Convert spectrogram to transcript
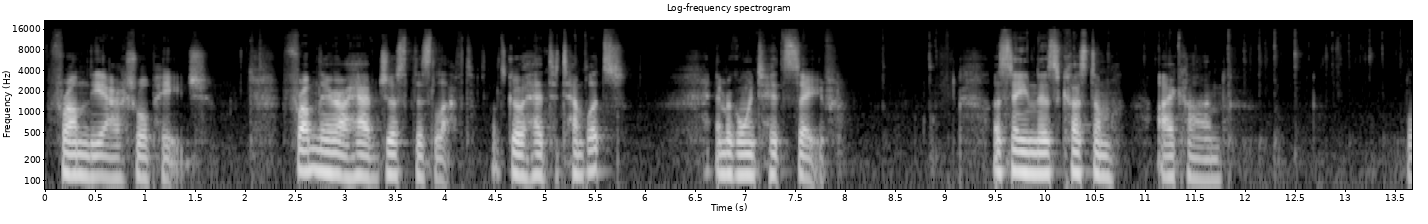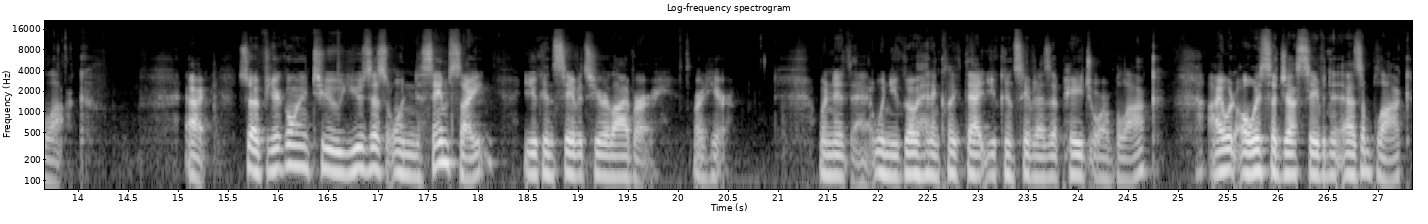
from the actual page. From there I have just this left. Let's go ahead to templates and we're going to hit save. Let's name this custom icon block. All right, so if you're going to use this on the same site, you can save it to your library right here. When, it, when you go ahead and click that, you can save it as a page or a block. I would always suggest saving it as a block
